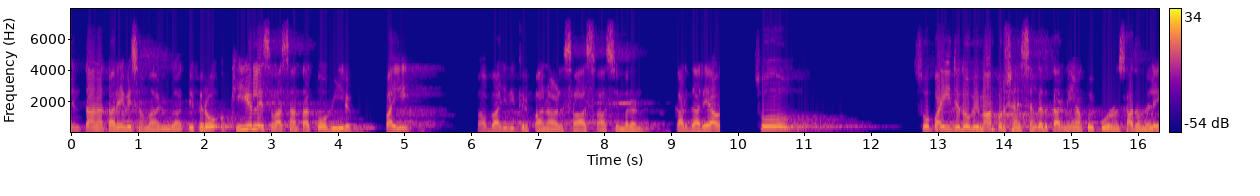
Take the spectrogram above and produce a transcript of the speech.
ਚਿੰਤਾ ਨਾ ਕਰੇ ਵੀ ਸਮਾਂ ਆ ਜਾਊਗਾ। ਤੇ ਫਿਰ ਉਹ ਅਖੀਰਲੇ ਸਵਾਸਾਂ ਤੱਕ ਉਹ ਵੀਰ, ਭਾਈ, ਬਾਬਾ ਜੀ ਦੀ ਕਿਰਪਾ ਨਾਲ ਸਾਥ ਸਾਥ ਸਿਮਰਨ ਕਰਦਾ ਰਿਹਾ। ਸੋ ਸੋ ਭਾਈ, ਜਦੋਂ ਵੀ ਮਹਾਂਪੁਰਸ਼ਾਂ ਦੀ ਸੰਗਤ ਕਰਨੀ ਆ, ਕੋਈ ਪੂਰਨ ਸਾਧੂ ਮਿਲੇ,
